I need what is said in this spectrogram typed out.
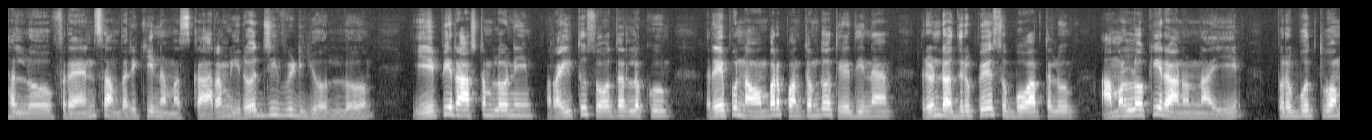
హలో ఫ్రెండ్స్ అందరికీ నమస్కారం. ఈరోజు ఈ వీడియోలో ఏపీ రాష్ట్రంలోని రైతు సోదరులకు రేపు నవంబర్ పంతొమ్మిదో తేదీన రెండు అదురుపే శుభవార్తలు అమల్లోకి రానున్నాయి. ప్రభుత్వం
